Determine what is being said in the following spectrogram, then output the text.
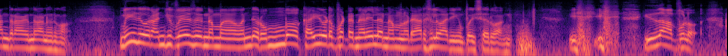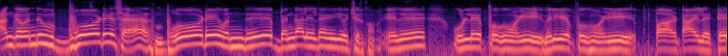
ஆந்திரா ஆந்திரான்னு இருக்கும். மீதி ஒரு அஞ்சு பேர் நம்ம வந்து ரொம்ப கைவிடப்பட்ட நிலையில் நம்மளோட அரசியல்வாதிங்க போய் சேருவாங்க. இதுதான் அப்போலோ. அங்கே வந்து போர்டே சார் போர்டே வந்து பெங்காலியில் தான் எழுதி வச்சுருக்கோம். எது? உள்ளே போகும் வழி வெளியே போகும் வழி பா டாய்லெட்டு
